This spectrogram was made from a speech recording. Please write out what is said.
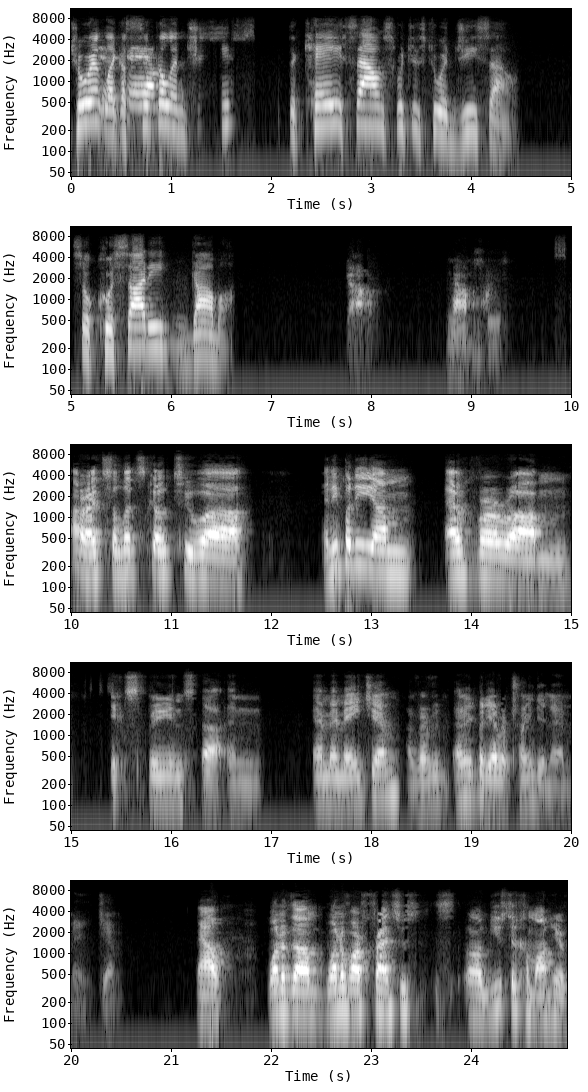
to it like a sickle and chain, the K sound switches to a G sound. So kusari Mhm. gama. Yeah. All right, so let's go to uh anybody um ever um experienced uh, an MMA gym? Have ever, anybody ever trained in an MMA gym? Now, one of them, one of our friends who um, used to come on here,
